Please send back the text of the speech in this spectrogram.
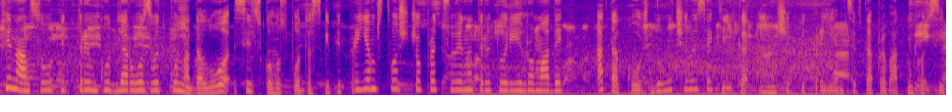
Фінансову підтримку для розвитку надало сільськогосподарське підприємство, що працює на території громади, а також долучилися кілька інших підприємців та приватних осіб.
